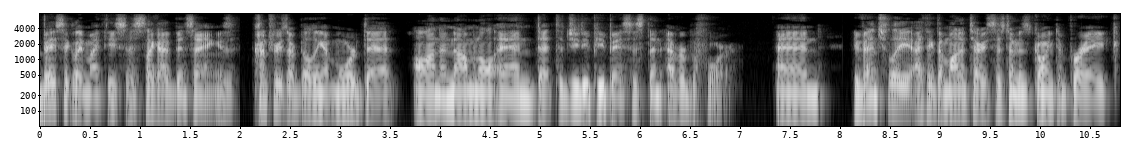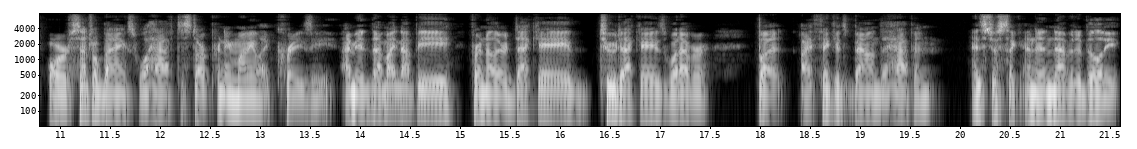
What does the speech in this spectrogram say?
Basically, my thesis, like I've been saying, is countries are building up more debt on a nominal and debt to GDP basis than ever before. And eventually, I think the monetary system is going to break, or central banks will have to start printing money like crazy. I mean, that might not be for another decade, two decades, whatever, but I think it's bound to happen. It's just like an inevitability.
